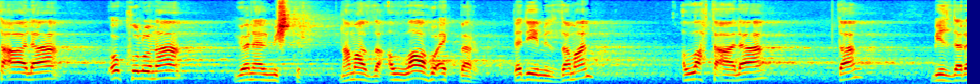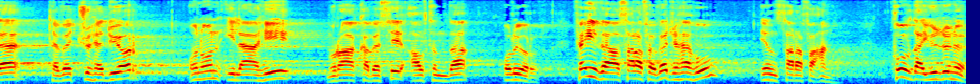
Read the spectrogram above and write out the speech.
Teala o kuluna yönelmiştir. Namazda Allahu Ekber dediğimiz zaman Allah Teala da bizlere teveccüh ediyor. Onun ilahi murakabesi altında oluyoruz. فَاِذَا صَرَفَ وَجْهَهُ اِنْصَرَفَ عَنْهُ Kul da yüzünü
